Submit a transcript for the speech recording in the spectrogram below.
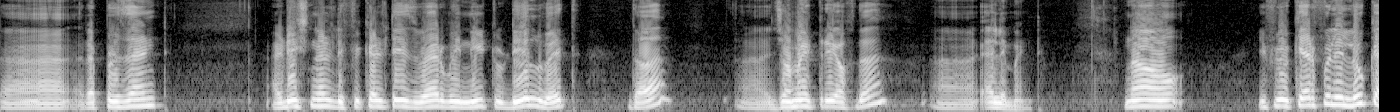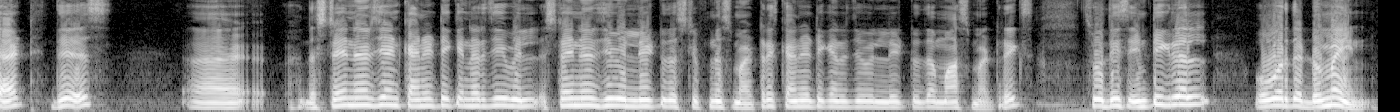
uh, represent additional difficulties where we need to deal with the uh, geometry of the uh, element. Now, if you carefully look at this uh, the strain energy and kinetic energy will strain energy will lead to the stiffness matrix kinetic energy will lead to the mass matrix. So, this integral over the domain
